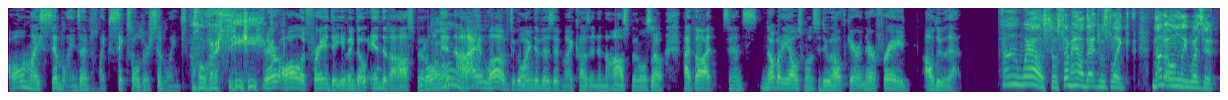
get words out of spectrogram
all my siblings, I have like six older siblings. Oh, I see. They're all afraid to even go into the hospital. Oh, and wow. I loved going to visit my cousin in the hospital. So I thought, since nobody else wants to do healthcare and they're afraid, I'll do that. Oh, wow. So somehow that was like, not only was it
